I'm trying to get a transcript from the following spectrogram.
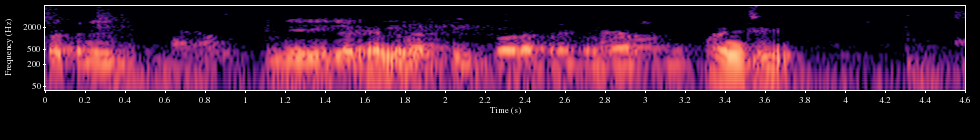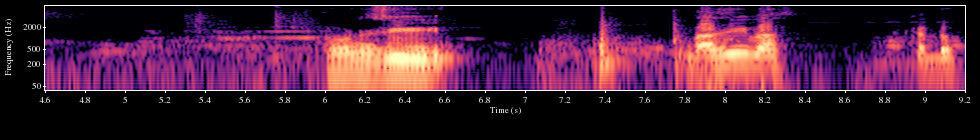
ਪਤਨੀ ਮੇਰੀ ਲੜਕੀ ਹਰਪ੍ਰੀਤ ਕੌਰ ਆਪਣੇ ਪਰਿਵਾਰ ਸਮੇਤ ਹਾਂਜੀ। ਹੁਣ ਜੀ ਬਸ ਜੀ ਬਸ ਕੱਢੋ।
